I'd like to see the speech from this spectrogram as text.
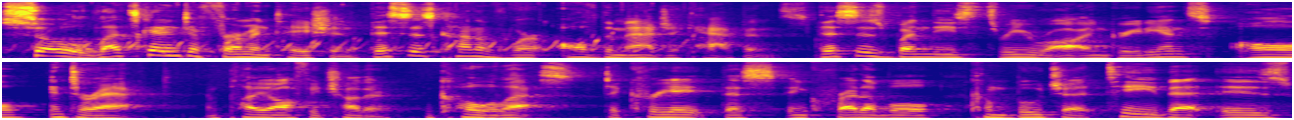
So let's get into fermentation. This is kind of where all the magic happens. This is when these three raw ingredients all interact and play off each other and coalesce to create this incredible kombucha tea that is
